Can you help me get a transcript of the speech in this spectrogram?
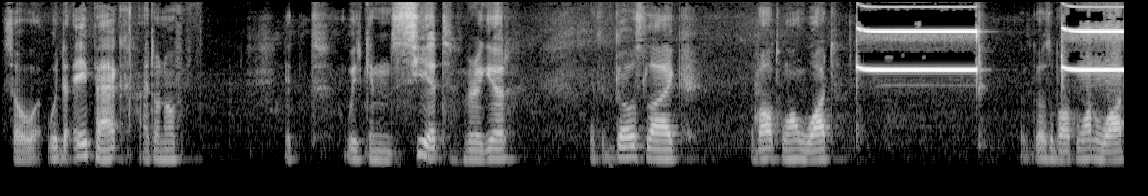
So with the APAC I don't know if it we can see it very good. It goes like about 1 watt it goes about 1 watt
